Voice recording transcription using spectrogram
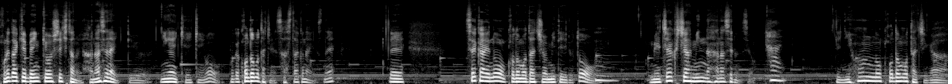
これだけ勉強してきたのに話せないっていう苦い経験を僕は子供たちにさせたくないんですね。で世界の子供たちを見ているとあ、うん、めちゃくちゃみんな話せるんですよ。はい。で日本の子供たちが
